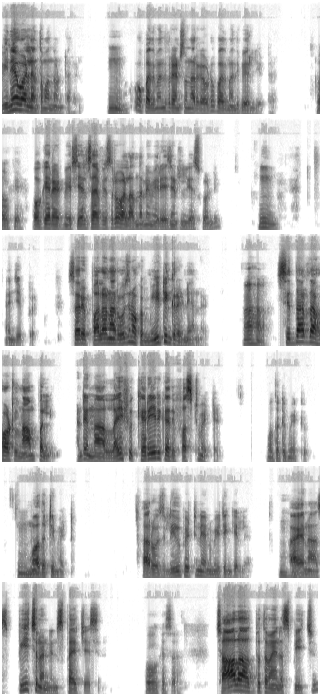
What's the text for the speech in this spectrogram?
వినేవాళ్ళు ఎంతమంది ఉంటారు? ఉమ్, ఓ పది మంది ఫ్రెండ్స్ ఉన్నారు కాబట్టి ఓ పది మంది పేర్లు చెప్పారు. ఓకే. ఓకే రైట్ మీరు సేల్స్ ఆఫీసర్ వాళ్ళందరినీ మీరు ఏజెంట్లు చేసుకోండి ఉమ్, అని చెప్పాడు. సరే పలానా రోజున ఒక మీటింగ్కి రండి అన్నాడు. ఆహా. సిద్ధార్థ హోటల్ నాంపల్లి అంటే నా లైఫ్ కెరీర్కి అది ఫస్ట్ మెట్ అండి. మొదటి మెట్టు. ఉమ్, మొదటి మెట్. ఆ రోజు లీవ్ పెట్టి నేను మీటింగ్కి వెళ్ళాను ఆయన స్పీచ్ నన్ను ఇన్స్పైర్ చేసింది. Okay sir. చాలా అద్భుతమైన స్పీచ్.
